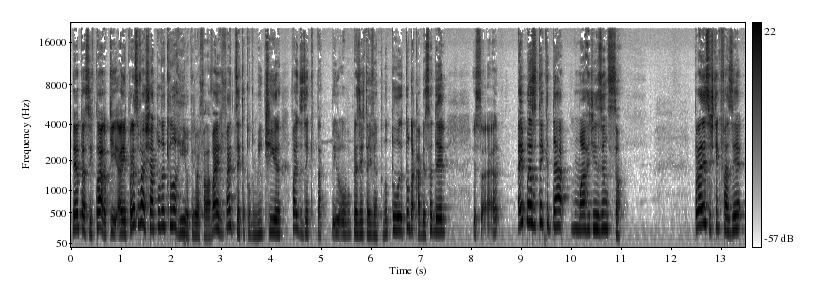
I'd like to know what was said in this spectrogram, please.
tenta assim, claro que a imprensa vai achar tudo aquilo horrível que ele vai falar. Vai, vai dizer que é tudo mentira, vai dizer que tá, o presidente está inventando tudo, é tudo a cabeça dele. Isso, a, a imprensa tem que dar um ar de isenção. Para isso, vocês têm que fazer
